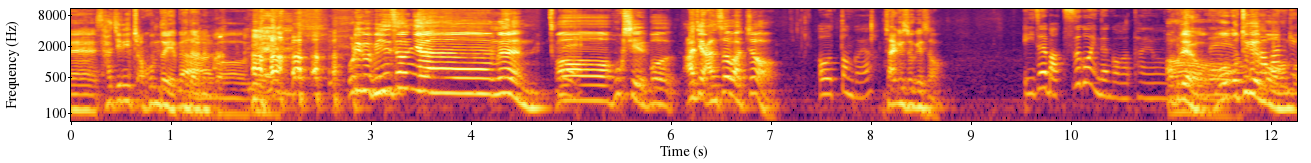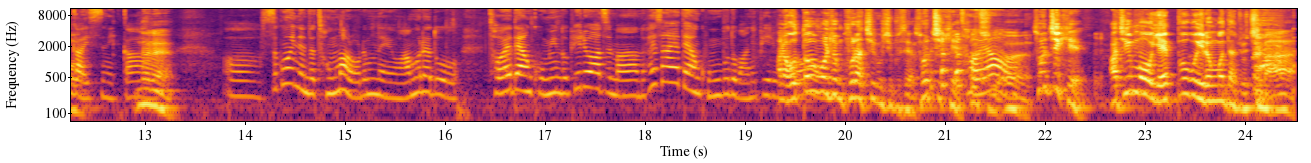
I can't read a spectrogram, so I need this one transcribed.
네 사진이 조금 더 예쁘다는 거. 네. 우리 그 민선 양은 어 혹시 뭐 아직 안 써봤죠? 어떤가요? 자기 소개서. 이제 막 쓰고 있는 것 같아요. 아, 그래요? 네, 어, 어떻게 뭐 하반기가 뭐. 있으니까. 네네. 어, 쓰고 있는데 정말 어렵네요. 아무래도 저에 대한 고민도 필요하지만 회사에 대한 공부도 많이 필요해요. 아니 어떤 걸좀 구라치고 싶으세요? 솔직히. 저요? 네. 솔직히. 아 지금 뭐 예쁘고 이런 건 다 좋지만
